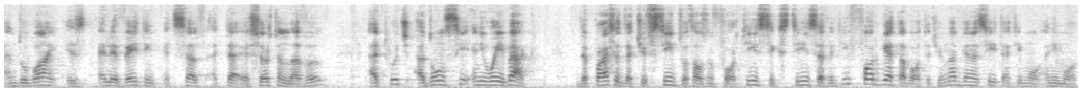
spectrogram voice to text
and Dubai is elevating itself at a certain level at which I don't see any way back. The prices that you've seen 2014, 16, 17, forget about it. You're not going to see it anymore. anymore.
